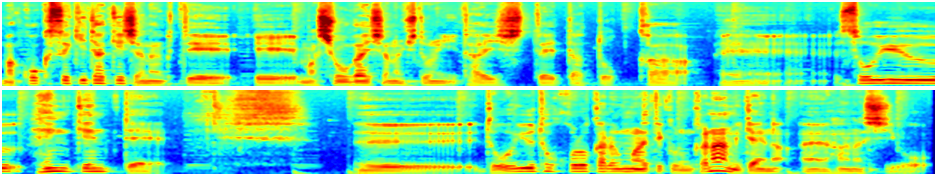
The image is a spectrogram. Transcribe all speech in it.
まあ、国籍だけじゃなくて、えーまあ、障害者の人に対してだとか、えーそういう偏見って、どういうところから生まれてくるのかなみたいな、話を、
